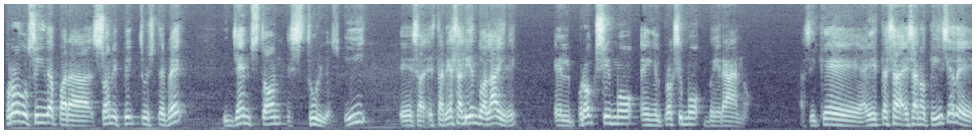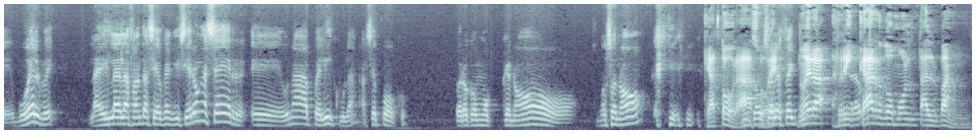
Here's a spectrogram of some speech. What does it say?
producida para Sony Pictures TV y Gemstone Studios. Y eh, estaría saliendo al aire el próximo, en el próximo verano. Así que ahí está esa, esa noticia de vuelve la Isla de la Fantasía, aunque quisieron hacer una película hace poco, pero como que no, no sonó. Qué atorazo. Eh. No era Ricardo Montalbán.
